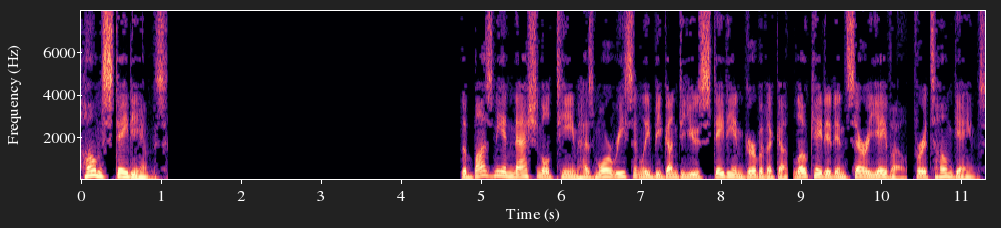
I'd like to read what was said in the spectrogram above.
Home stadiums The Bosnian national team has more recently begun to use Stadion Grbavica, located in Sarajevo, for its home games,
